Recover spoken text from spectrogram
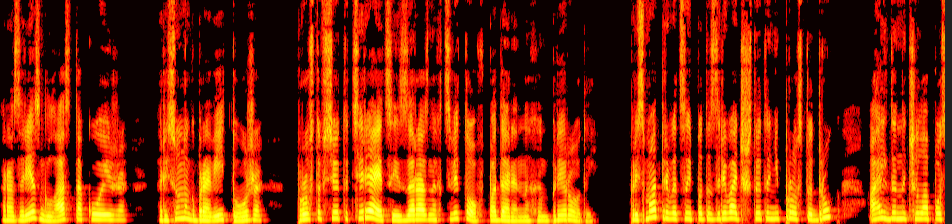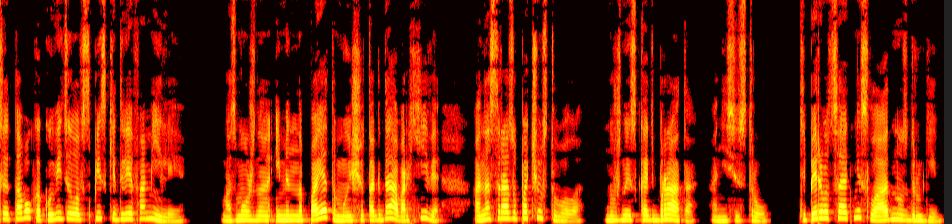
Разрез глаз такой же, рисунок бровей тоже. Просто все это теряется из-за разных цветов, подаренных им природой. Присматриваться и подозревать, что это не просто друг, Альда начала после того, как увидела в списке две фамилии. Возможно, именно поэтому еще тогда, в архиве, она сразу почувствовала, нужно искать брата, а не сестру. Теперь вот соотнесла одну с другим.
